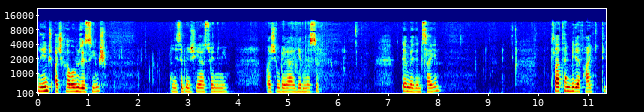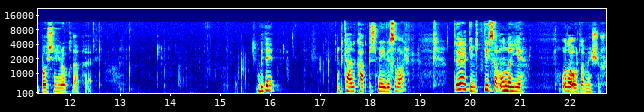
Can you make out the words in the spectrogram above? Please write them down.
Neymiş? Açık hava müzesiymiş. Neyse bir şeyler söylemeyeyim. Başım belaya girmesin. Demedim sayın. Zaten bir defa gittik. Boştan yere o kadar para verdik. Bir de bir tane kaktüs meyvesi var. Dediler ki gittiysen onu da ye. O da orada meşhur.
